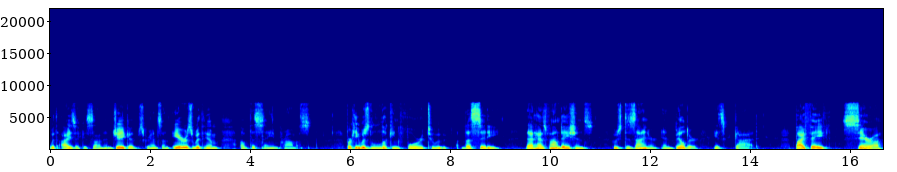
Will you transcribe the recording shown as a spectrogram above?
with Isaac, his son, and Jacob, his grandson, heirs with him of the same promise. For he was looking forward to the city that has foundations, whose designer and builder is God. By faith, Sarah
